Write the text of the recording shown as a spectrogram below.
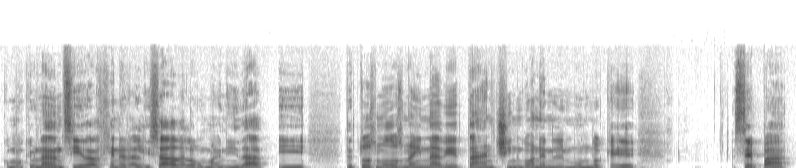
como que una ansiedad generalizada de la humanidad y De todos modos, no hay nadie tan chingón en el mundo que sepa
